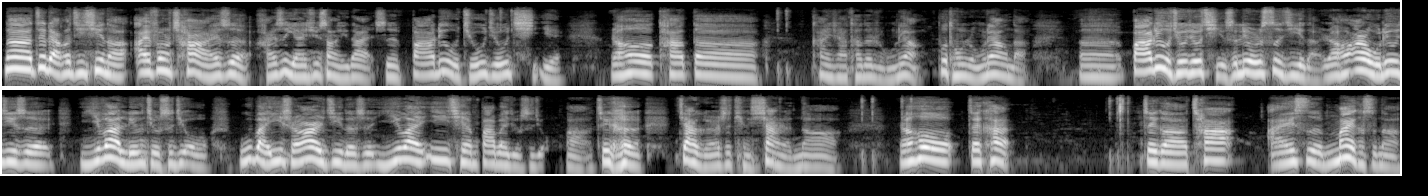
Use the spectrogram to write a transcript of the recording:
那这两个机器呢，iPhone XS 还是延续上一代，是八六九九起，然后它的看一下它的容量，不同容量的。呃，八六九九起是六十四 G 的，然后二五六 G 是一万零九十九，五百一十二 G 的是一万一千八百九十九啊，这个价格是挺吓人的啊。然后再看这个 x S Max 呢，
